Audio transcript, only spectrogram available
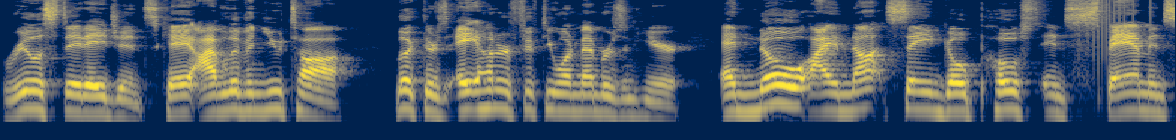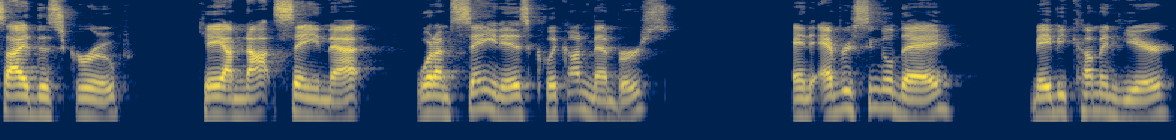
real estate agents okay? I live in Utah. Look there's 851 members in here. And no I am not saying go post and spam inside this group okay? I'm not saying that. What I'm saying is click on members and every single day maybe come in here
